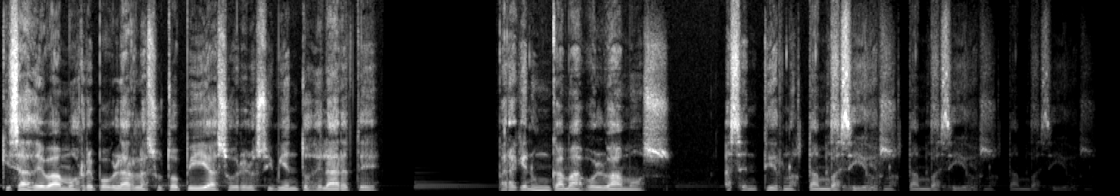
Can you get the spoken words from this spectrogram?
Quizás debamos repoblar las utopías sobre los cimientos del arte para que nunca más volvamos a sentirnos tan vacíos, tan vacíos, tan vacíos.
